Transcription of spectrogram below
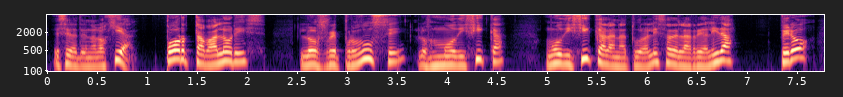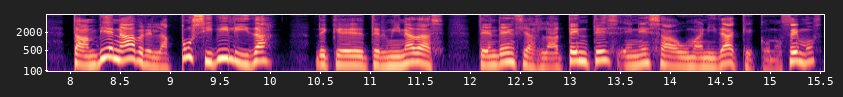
Es decir, la tecnología porta valores, los reproduce, los modifica, modifica la naturaleza de la realidad, pero también abre la posibilidad de que determinadas tendencias latentes en esa humanidad que conocemos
